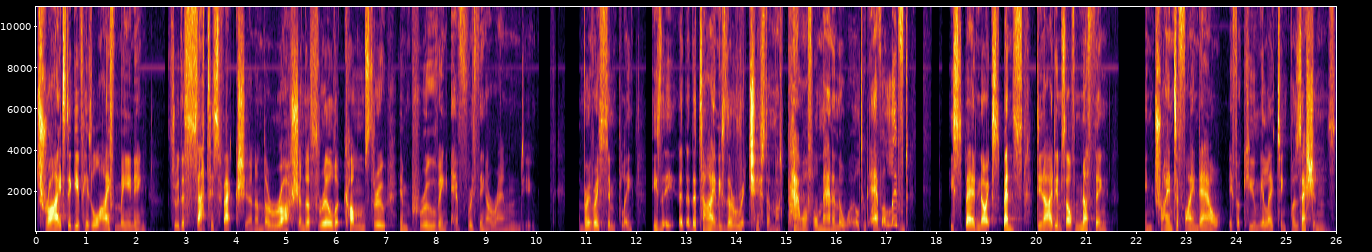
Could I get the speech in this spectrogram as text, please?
tried to give his life meaning through the satisfaction and the rush and the thrill that comes through improving everything around you. And very, very simply, he's the, at the time, he's the richest and most powerful man in the world who'd ever lived. He spared no expense, denied himself nothing in trying to find out if accumulating possessions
